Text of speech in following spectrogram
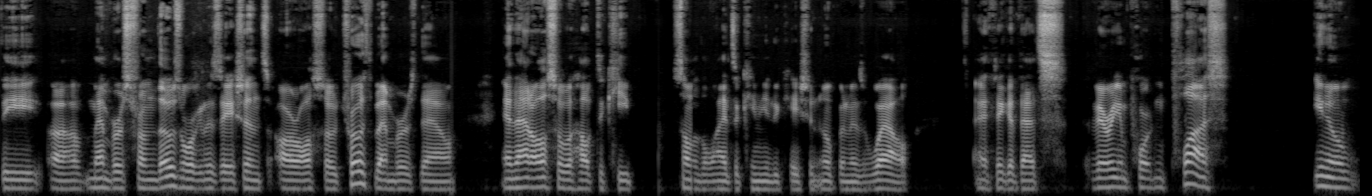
the uh, members from those organizations are also Troth members now, and that also will help to keep some of the lines of communication open as well. I think that that's very important. Plus, you know,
